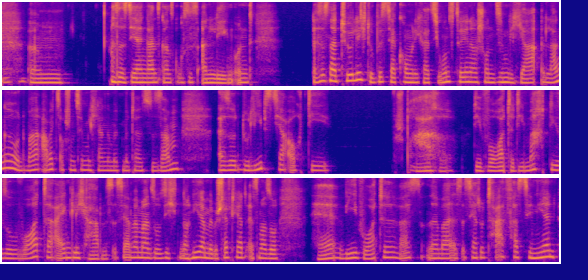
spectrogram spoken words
Mhm. Ähm, das ist dir ein ganz, ganz großes Anliegen. Und es ist natürlich, du bist ja Kommunikationstrainer schon ziemlich lange und arbeitest auch schon ziemlich lange mit Müttern zusammen. Also du liebst ja auch die Sprache, die Worte, die Macht, die so Worte eigentlich haben. Es ist ja, wenn man so sich noch nie damit beschäftigt hat, erstmal so, hä, wie Worte, was? Aber es ist ja total faszinierend,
